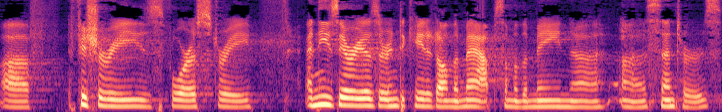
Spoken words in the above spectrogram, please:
uh, fisheries, forestry, and these areas are indicated on the map, some of the main uh, uh, centers.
